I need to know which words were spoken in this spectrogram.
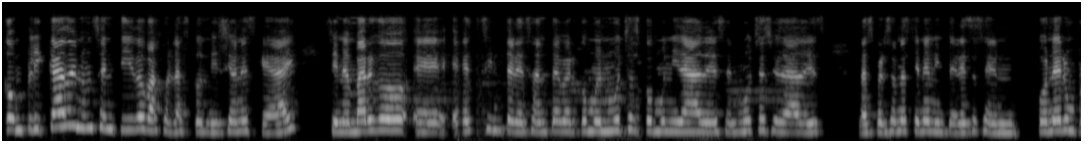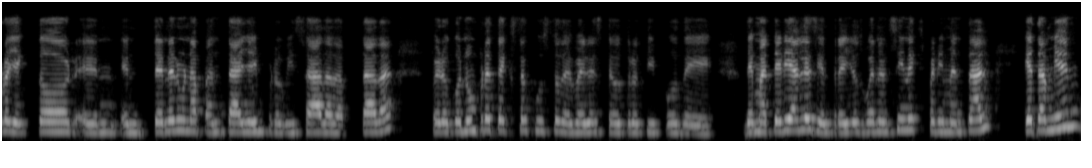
complicado en un sentido bajo las condiciones que hay. Sin embargo, eh, es interesante ver cómo en muchas comunidades, en muchas ciudades, las personas tienen intereses en poner un proyector, en, tener una pantalla improvisada, adaptada, pero con un pretexto justo de ver este otro tipo de, de, materiales y entre ellos, bueno, el cine experimental, que también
